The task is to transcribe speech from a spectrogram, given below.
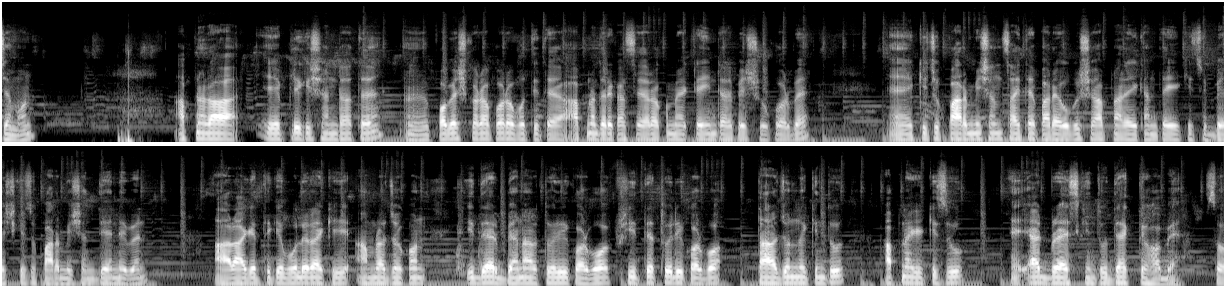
যেমন, আপনারা এই অ্যাপ্লিকেশানটাতে প্রবেশ করার পরবর্তীতে আপনাদের কাছে এরকম একটা ইন্টারফেস শো করবে। কিছু পারমিশন চাইতে পারে, অবশ্যই আপনারা এখান থেকে কিছু, বেশ কিছু পারমিশন দিয়ে নেবেন। আর আগে থেকে বলে রাখি, আমরা যখন ঈদের ব্যানার তৈরি করব, ফ্রিতে তৈরি করব, তার জন্য কিন্তু আপনাকে কিছু অ্যাডভাইস কিন্তু দেখতে হবে। সো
